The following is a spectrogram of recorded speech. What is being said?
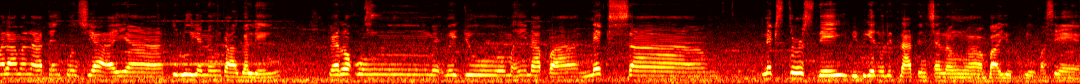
malaman natin kung siya ay ah, tuluyan ng gagaling. Pero kung me- medyo mahina pa, next sa next Thursday, bibigyan ulit natin siya ng uh, BioFlu kasi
